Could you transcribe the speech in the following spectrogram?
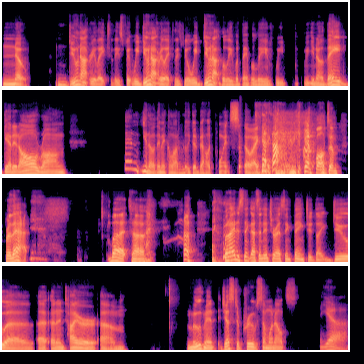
no. Do not relate to these people we do not relate to these people. We do not believe what they believe. We you know they get it all wrong. And you know they make a lot of really good valid points. So i, I, can't, I can't fault them for that. But uh but i just think that's an interesting thing to like do uh, a, an entire um movement just to prove someone else Yeah.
